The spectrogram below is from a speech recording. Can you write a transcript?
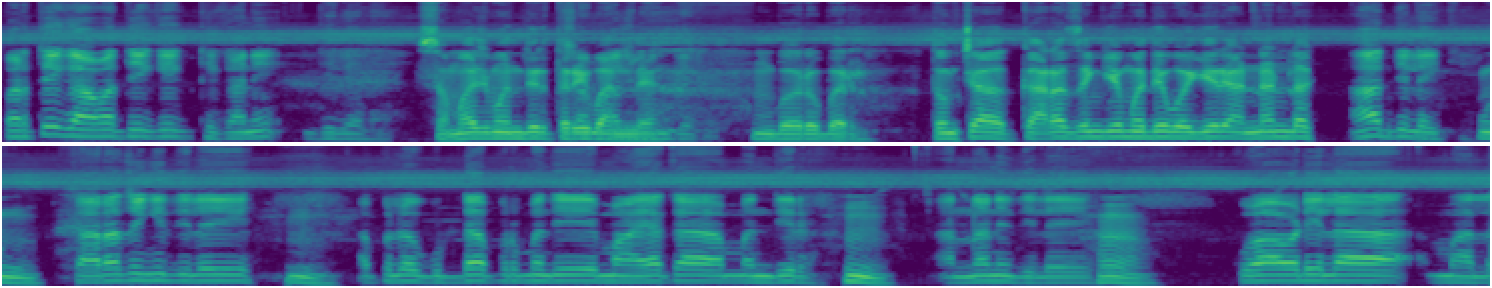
प्रत्येक गावात एक एक ठिकाणी दिलेलं आहे. समाज मंदिर तरी समाज बांधले मंदिर. बरोबर. तुमच्या काराजंगीमध्ये वगैरे अण्णांना हा दिलंय की. काराजंगी दिलंय. आपलं गुड्डापूरमध्ये मायाका मंदिर अण्णाने दिलंय. हं, कुळावाडीला माल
